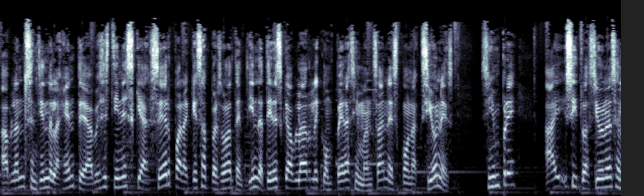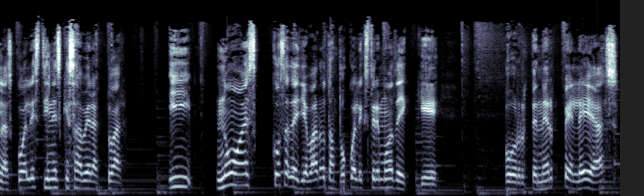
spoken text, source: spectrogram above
hablando se entiende la gente. A veces tienes que hacer para que esa persona te entienda. Tienes que hablarle con peras y manzanas, con acciones. Siempre hay situaciones en las cuales tienes que saber actuar. Y no es cosa de llevarlo tampoco al extremo de que por tener peleas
